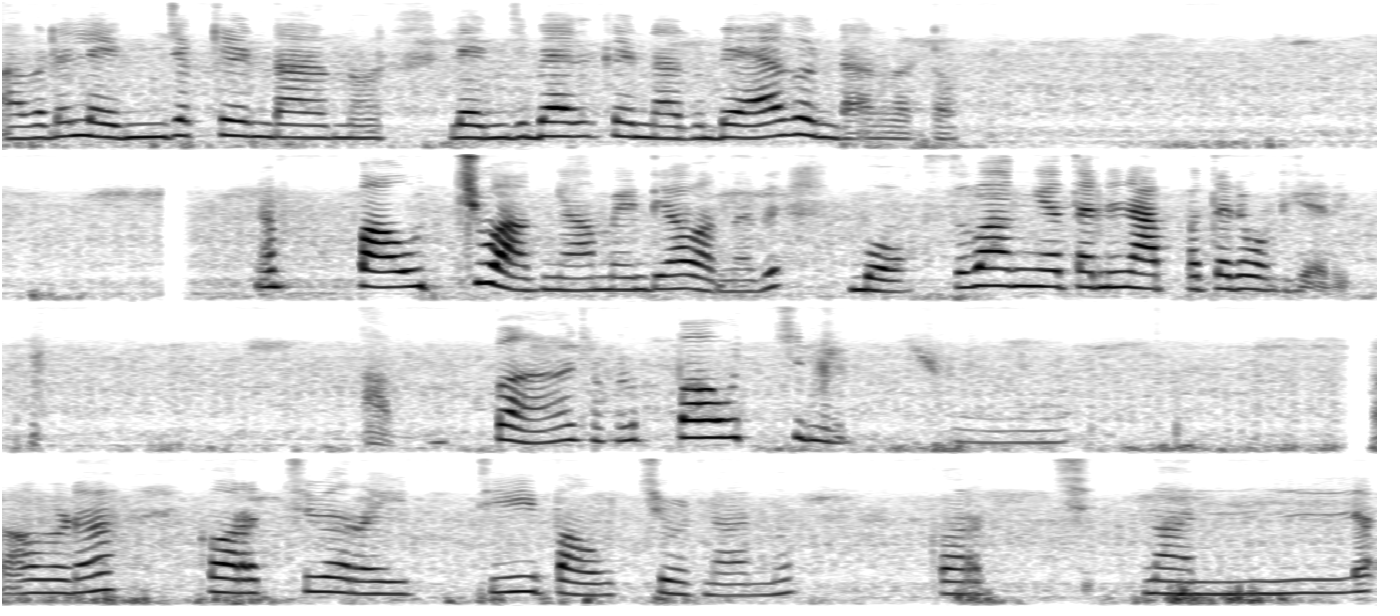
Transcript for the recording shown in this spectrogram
അവിടെ ലഞ്ചൊക്കെ ഉണ്ടായിരുന്നു. ലഞ്ച് ബാഗൊക്കെ ഉണ്ടായിരുന്നു. ബാഗ് ഉണ്ടായിരുന്നു കേട്ടോ. ഞാൻ പൗച്ച് വാങ്ങാൻ വേണ്ടിയാണ് വന്നത്. ബോക്സ് വാങ്ങിയാൽ തന്നെ ഞാൻ അപ്പം തന്നെ കൊണ്ടു അപ്പം ഞങ്ങൾ പൗച്ച് മേടിച്ചു. അവിടെ കുറച്ച് വെറൈറ്റി പൗച്ച് ഉണ്ടായിരുന്നു. കുറച്ച് നല്ല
